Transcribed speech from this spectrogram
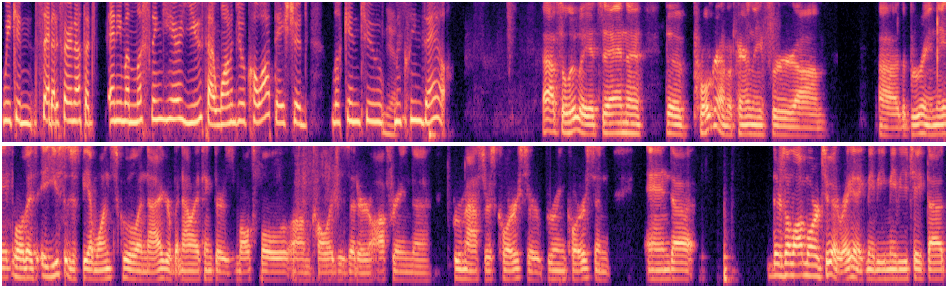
we can say that it's fair enough that anyone listening here, youth that want to do a co-op, they should look into yes. McLean's Ale. Absolutely, it's and the the program apparently for um, uh, the brewing. They well, it used to just be at one school in Niagara, but now I think there's multiple um, colleges that are offering the brewmaster's course or brewing course, and and uh, there's a lot more to it, right? Like maybe maybe you take that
